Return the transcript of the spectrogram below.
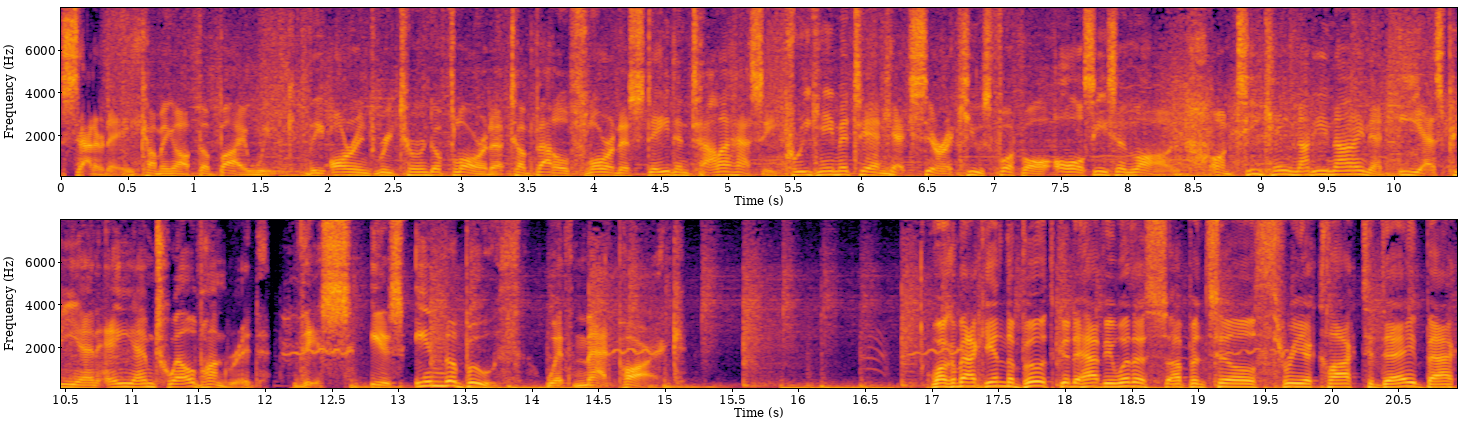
Saturday, coming off the bye week, the Orange return to Florida to battle Florida State and Tallahassee. Pre-game at 10. Catch Syracuse football all season long on TK99 at ESPN AM 1200. This is In the Booth with Matt Park. Welcome back in the booth. Good to have you with us up until 3 o'clock today. Back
